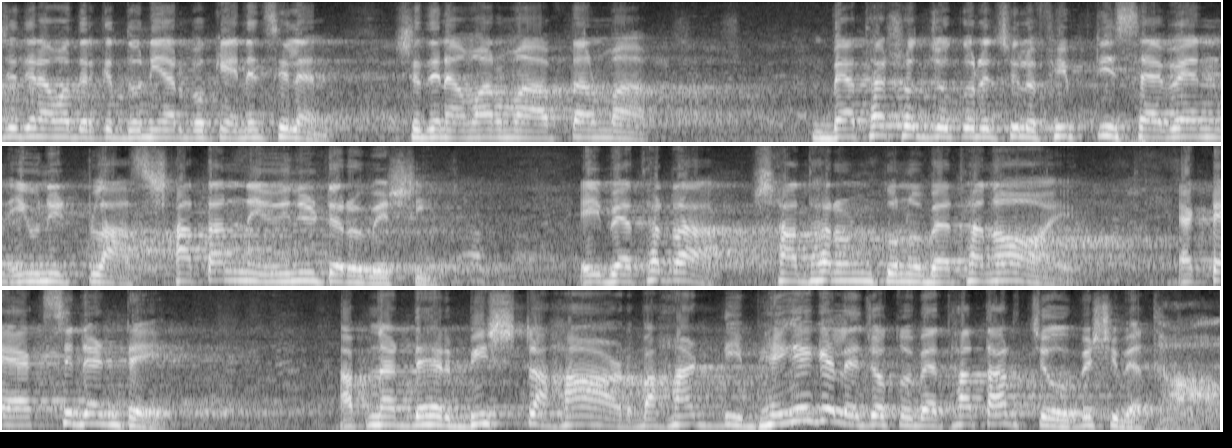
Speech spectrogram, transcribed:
যেদিন আমাদেরকে দুনিয়ার বুকে এনেছিলেন, সেদিন আমার মা, আপনার মা ব্যথা সহ্য করেছিল ফিফটি সেভেন ইউনিট প্লাস সাতান্ন ইউনিটেরও বেশি। এই ব্যথাটা সাধারণ কোনো ব্যথা নয়। একটা অ্যাক্সিডেন্টে আপনার দেহের বিশটা হাড় বা হাড্ডি ভেঙে গেলে যত ব্যথা তার চেয়েও বেশি ব্যথা।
